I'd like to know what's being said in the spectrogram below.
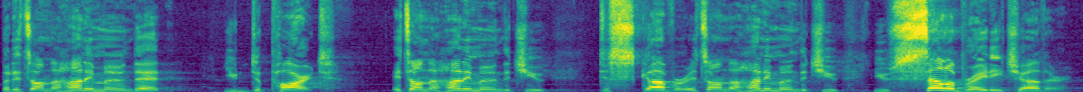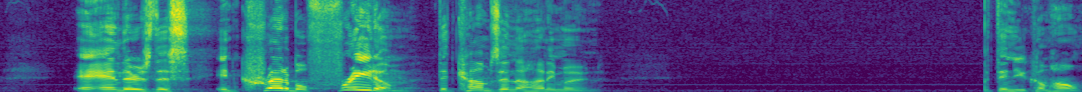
But it's on the honeymoon that you depart. It's on the honeymoon that you discover. It's on the honeymoon that you, you celebrate each other. And there's this incredible freedom that comes in the honeymoon. But then you come home.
